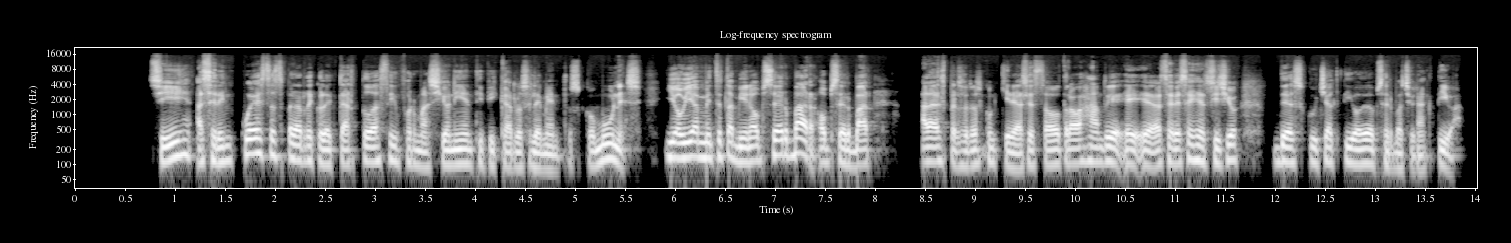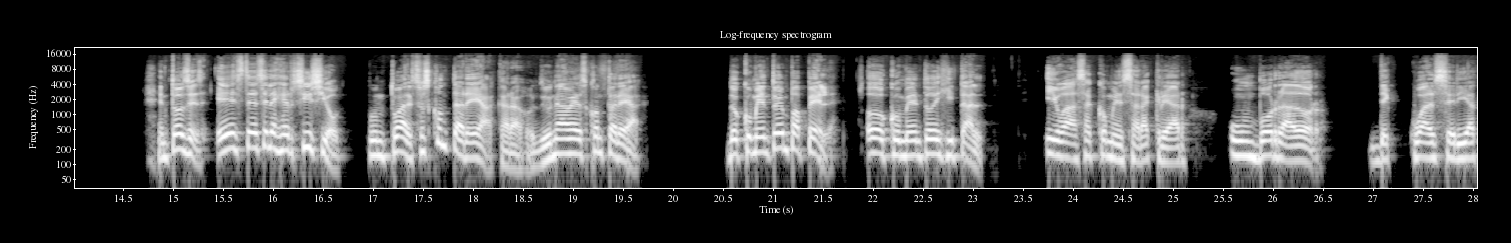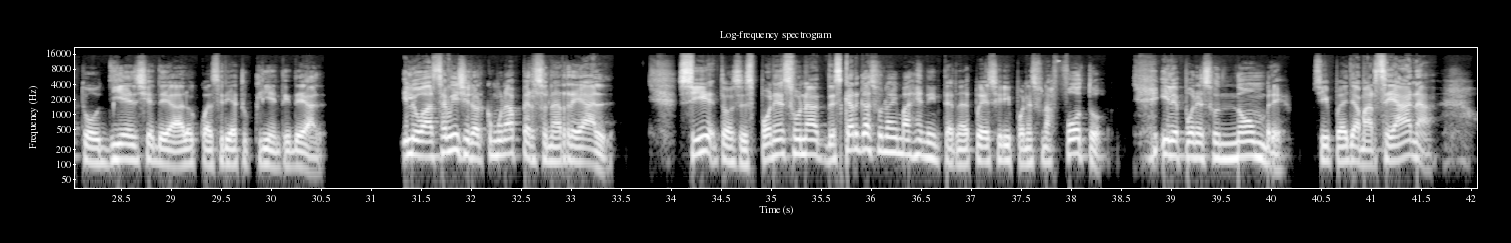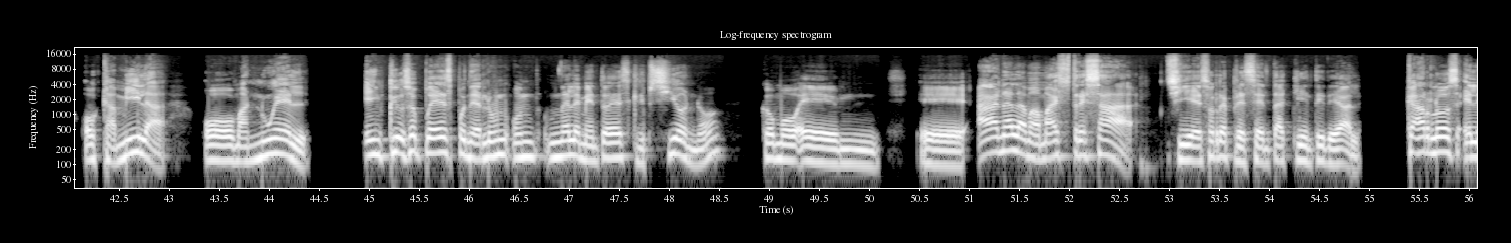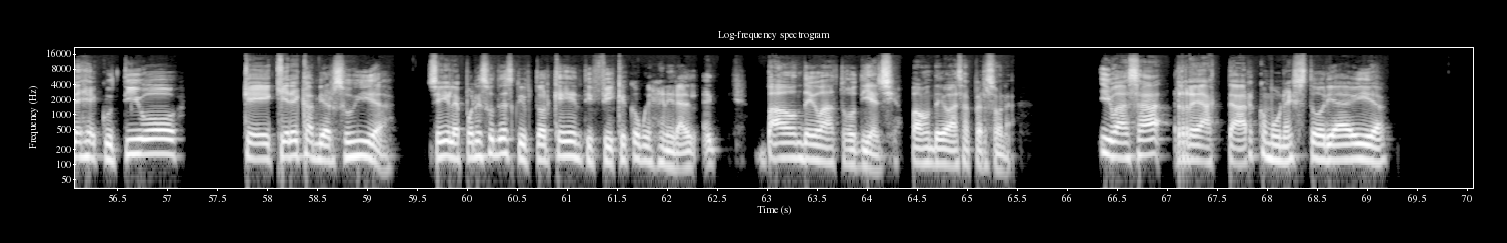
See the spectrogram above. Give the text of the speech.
¿sí? hacer encuestas para recolectar toda esta información e identificar los elementos comunes. Y obviamente también observar, observar a las personas con quienes has estado trabajando y eh, hacer ese ejercicio de escucha activa, de observación activa. Entonces, este es el ejercicio puntual. Esto es con tarea, carajo. De una vez con tarea. Documento en papel o documento digital. Y vas a comenzar a crear un borrador de cuál sería tu audiencia ideal o cuál sería tu cliente ideal. Y lo vas a visionar como una persona real. Sí, entonces pones una, descargas una imagen de internet, puedes ir y pones una foto y le pones un nombre. Sí, puede llamarse Ana o Camila o Manuel. E incluso puedes ponerle un, elemento de descripción, ¿no? Como em, eh, Ana, la mamá estresada, si eso representa al cliente ideal. Carlos, el ejecutivo que quiere cambiar su vida. Sí, le pones un descriptor que identifique como en general eh, dónde va tu audiencia, va dónde va esa persona. Y vas a redactar como una historia de vida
